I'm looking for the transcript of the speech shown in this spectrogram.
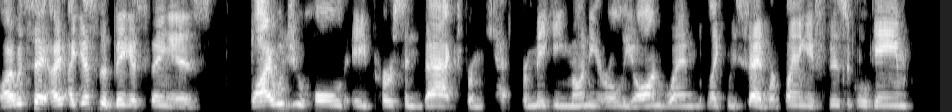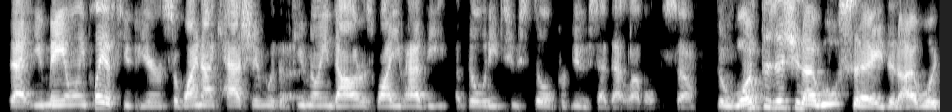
Well, I would say, I, I guess the biggest thing is why would you hold a person back from from making money early on when, like we said, we're playing a physical game that you may only play a few years. So why not cash in with a few million dollars while you have the ability to still produce at that level? So the one position I will say that I would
